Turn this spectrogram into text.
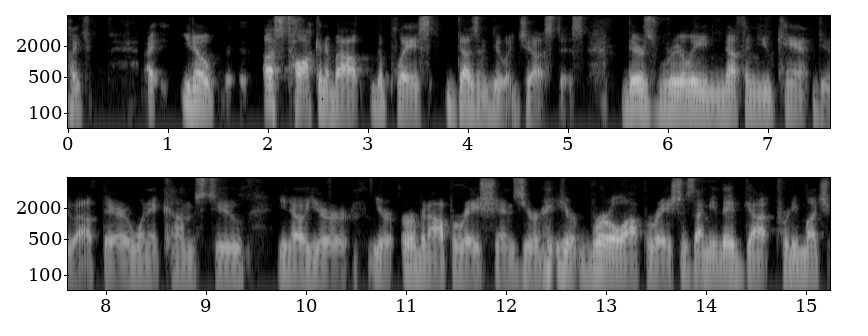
like I, you know, us talking about the place doesn't do it justice. There's really nothing you can't do out there when it comes to you know your your urban operations your your rural operations i mean they've got pretty much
